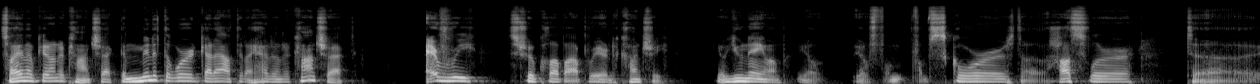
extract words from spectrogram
So I ended up getting under contract. The minute the word got out that I had under contract, every strip club operator in the country, you know, you name them, you know, you know, from from Scores to Hustler to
